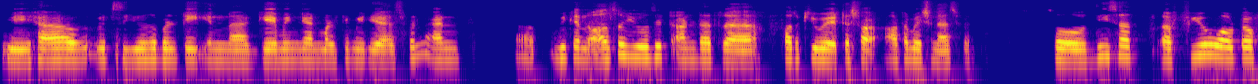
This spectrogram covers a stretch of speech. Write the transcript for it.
We have its usability in uh, gaming and multimedia as well. And uh, we can also use it under uh, for QA test automation as well. So these are a few out of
